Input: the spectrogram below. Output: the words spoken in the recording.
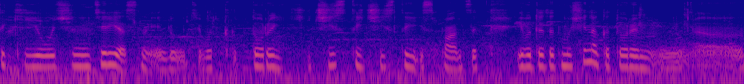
такие очень интересные люди, вот которые чистые-чистые испанцы. И вот этот мужчина, который э,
